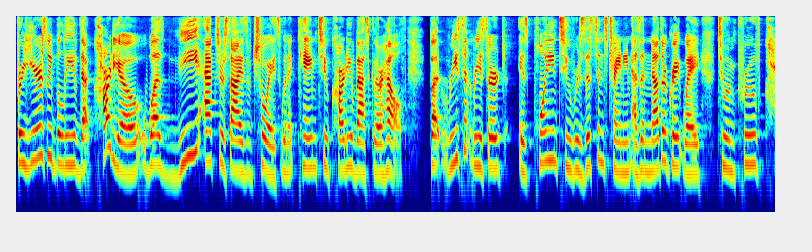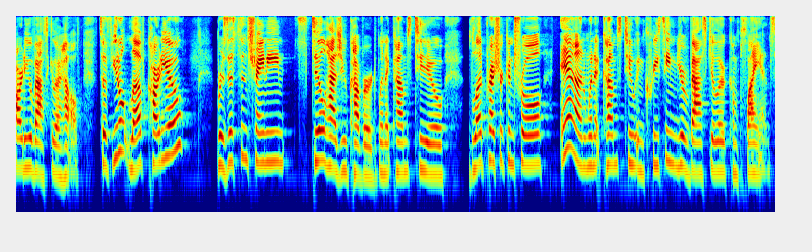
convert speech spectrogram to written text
For years, we believed that cardio was the exercise of choice when it came to cardiovascular health. But recent research is pointing to resistance training as another great way to improve cardiovascular health. So if you don't love cardio, resistance training still has you covered when it comes to blood pressure control and when it comes to increasing your vascular compliance,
